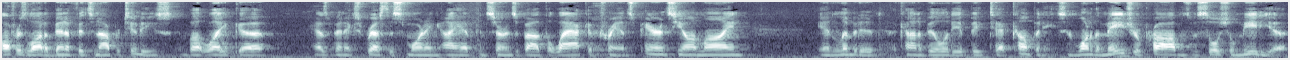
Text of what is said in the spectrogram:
offers a lot of benefits and opportunities, but like uh, has been expressed this morning, I have concerns about the lack of transparency online and limited accountability of big tech companies. And one of the major problems with social media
